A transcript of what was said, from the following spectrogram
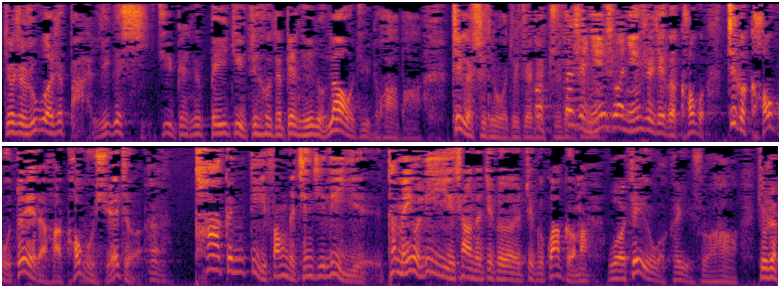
就是如果是把一个喜剧变成悲剧，最后再变成一种闹剧的话吧，这个事情我就觉得值得。但是您说您是这个考古这个考古队的哈考古学者，嗯。它跟地方的经济利益，它没有利益上的这个这个瓜葛吗？我这个我可以说哈，就是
